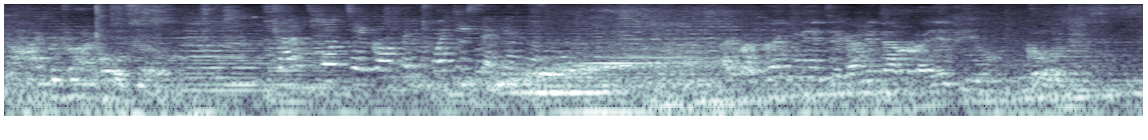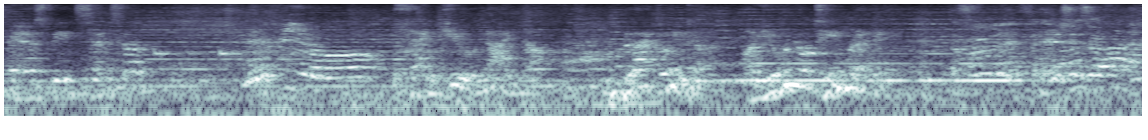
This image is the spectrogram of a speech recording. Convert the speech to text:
The hyperdrive also. Transport takeoff in 20 seconds. Hyperdrive gamit aro Raevio. Good. Airspeed sensor? Revio! Thank you, Nien Nunb. Black Leader, are you and your team ready? Affirmative, engines are hot.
